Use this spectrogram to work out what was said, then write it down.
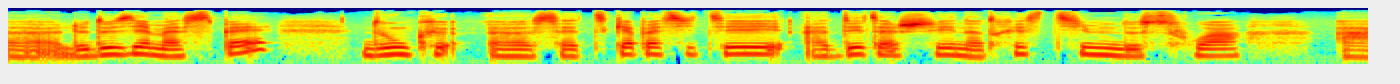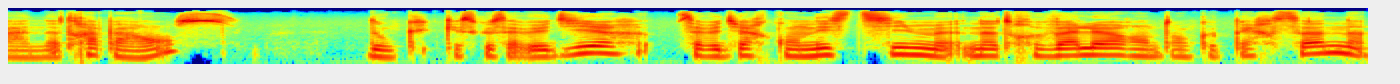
euh, le deuxième aspect, donc euh, cette capacité à détacher notre estime de soi à notre apparence. Donc, qu'est-ce que ça veut dire? Ça veut dire qu'on estime notre valeur en tant que personne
